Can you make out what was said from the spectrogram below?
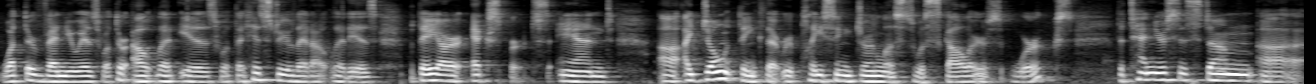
what their venue is, what their outlet is, what the history of that outlet is, but they are experts. And uh, I don't think that replacing journalists with scholars works. The tenure system, uh,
